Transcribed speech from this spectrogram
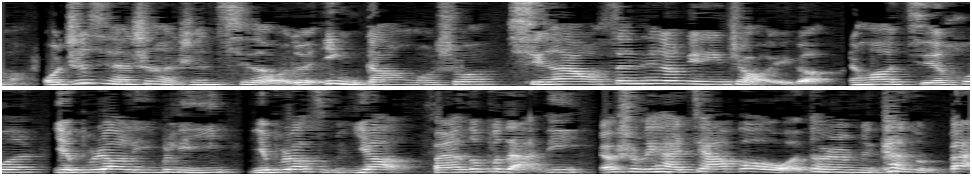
了。我之前是很生气的，我就硬刚，我说行啊，我三天就给你找一个，然后结婚也不知道离不离，也不知道怎么样，反正都不咋地，然后说不定还家暴我，到时候你看怎么办？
